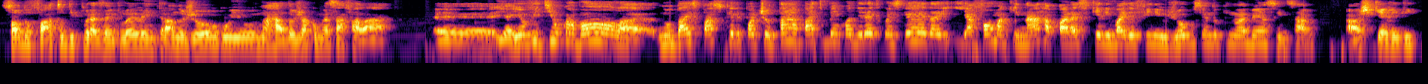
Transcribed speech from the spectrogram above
só do fato de, por exemplo, ele entrar no jogo e o narrador já começar a falar é, e aí o Vitinho com a bola, não dá espaço que ele pode chutar, bate bem com a direita com a esquerda, e a forma que narra parece que ele vai definir o jogo, sendo que não é bem assim, sabe? Acho que a gente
